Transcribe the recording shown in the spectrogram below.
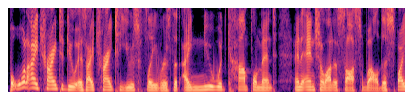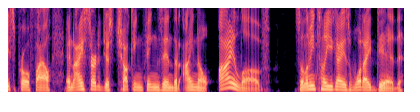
But what I tried to do is I tried to use flavors that I knew would complement an enchilada sauce well, the spice profile, and I started just chucking things in that I know I love. So let me tell you guys what I did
